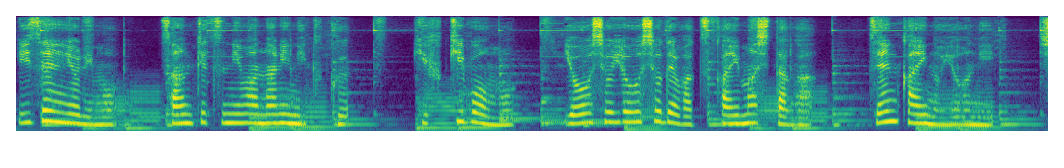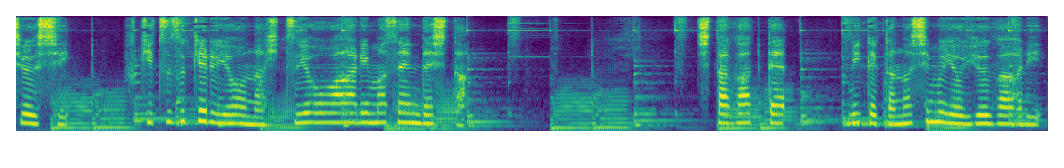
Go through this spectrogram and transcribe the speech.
以前よりも酸欠にはなりにくく、皮膚希望も要所要所では使いましたが、前回のように終始吹き続けるような必要はありませんでした。したがって、見て楽しむ余裕があり、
